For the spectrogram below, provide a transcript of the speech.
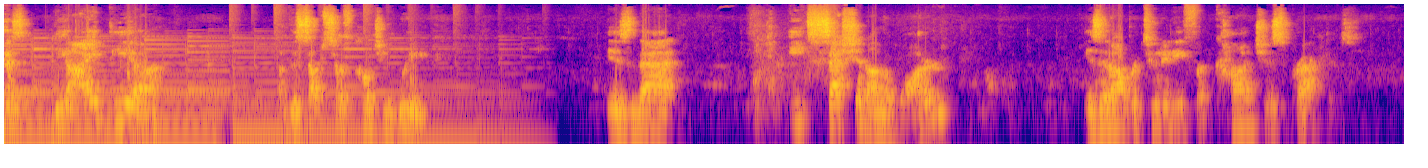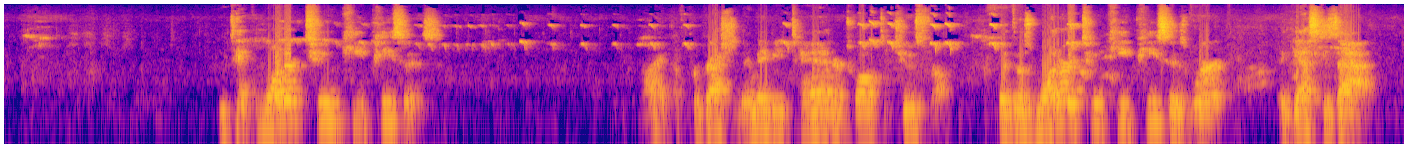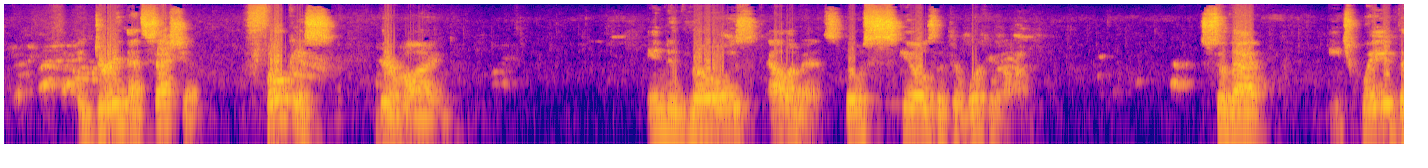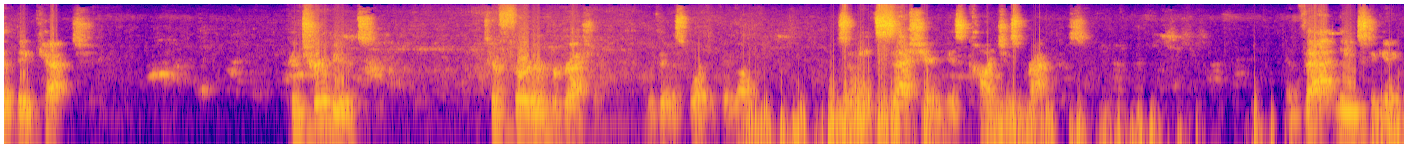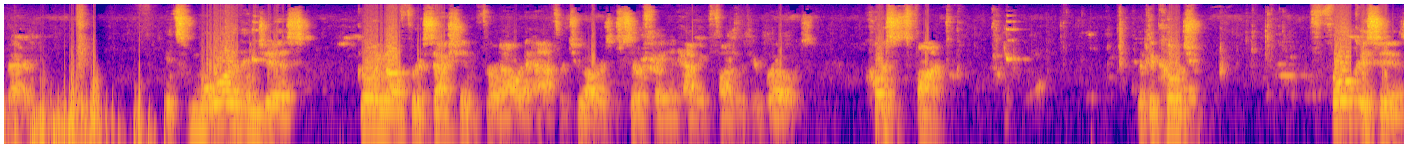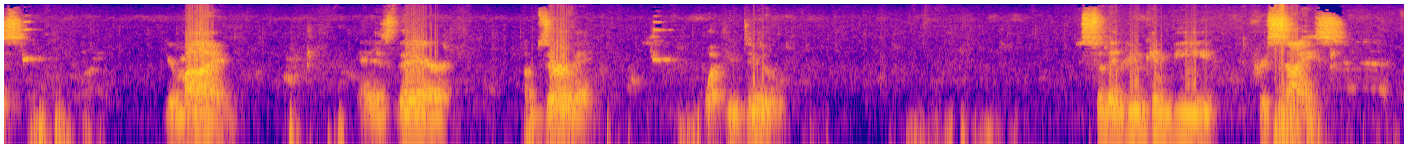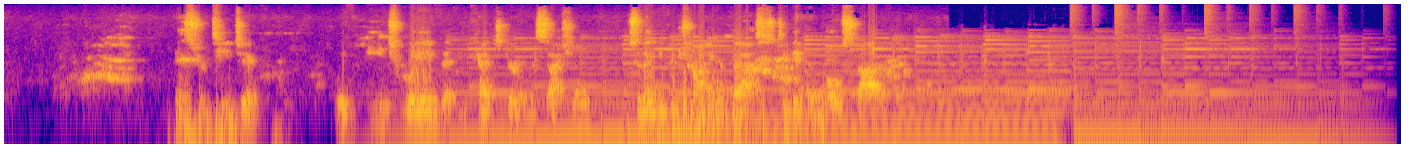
Because the idea of the SUP Surf Coaching Week is that each session on the water is an opportunity for conscious practice. We take one or two key pieces, right, of progression. There may be 10 or 12 to choose from. But there's one or two key pieces where the guest is at. And during that session, focus their mind into those elements, those skills that they're working on, so that each wave that they catch contributes to further progression within the sport that they love. So each session is conscious practice. And that leads to getting better. It's more than just going out for a session for an hour and a half or two hours of surfing and having fun with your bros. Of course, it's fun. But the coach focuses your mind and is there observing what you do so that you can be precise and strategic with each wave that you catch during the session so that you can try your best to get the most out of it.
